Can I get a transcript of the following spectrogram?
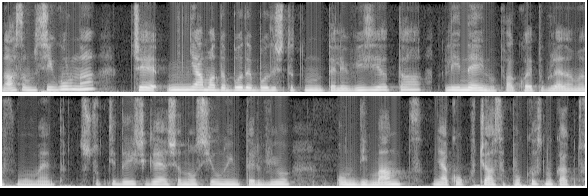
но аз съм сигурна, че няма да бъде бъдещето на телевизията линейно, това, което гледаме в момента. Защото ти дали ще гледаш едно силно интервю on demand няколко часа по-късно, както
